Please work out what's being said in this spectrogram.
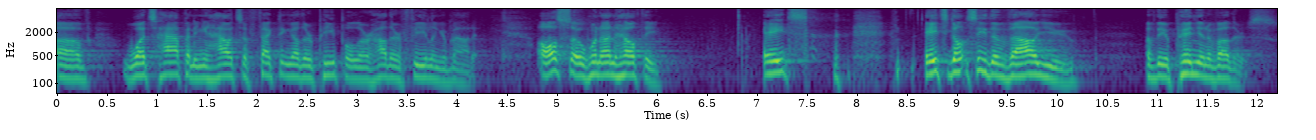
of what's happening how it's affecting other people or how they're feeling about it. Also, when unhealthy, eights, eights don't see the value of the opinion of others.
